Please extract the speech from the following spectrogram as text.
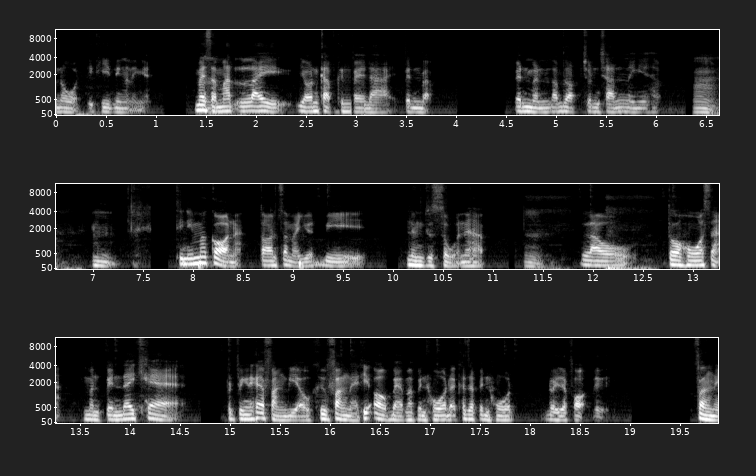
node อีกทีหนึ่งอะไรเงี้ย ไม่สามารถไล่ย้อนกลับขึ้นไปได้ เป็นแบบ เป็นเหมือนลำดับชนชั้นอะไรเงี้ยครับ อืม อืม ทีนี้เมื่อก่อนอะตอนสมัย USB 1.0นะครับอืมเราตัว host อะมันเป็นได้แค่มันเป็นได้แค่ฝั่งเดียว คือฝั่งไหนที่ออกแบบมาเป็น host อะก็จะเป็น host โดยเฉพาะเลย ฝั่งไหน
